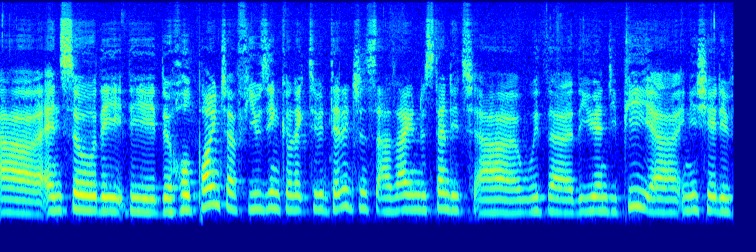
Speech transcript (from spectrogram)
Uh, and so the, the, the, whole point of using collective intelligence, as I understand it, uh, with uh, the UNDP uh, initiative,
